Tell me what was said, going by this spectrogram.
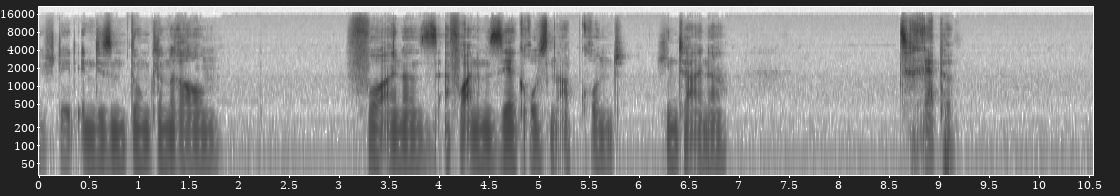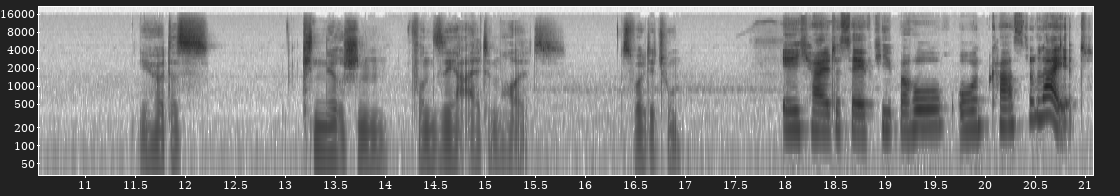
Ihr steht in diesem dunklen Raum vor, einer, vor einem sehr großen Abgrund hinter einer Treppe. Ihr hört das Knirschen von sehr altem Holz. Was wollt ihr tun? Ich halte Safekeeper hoch und caste Light.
